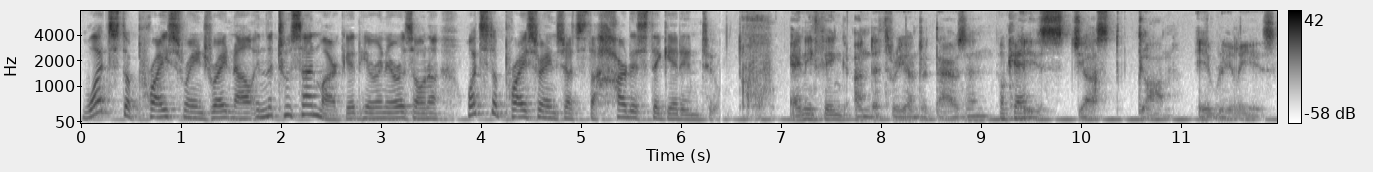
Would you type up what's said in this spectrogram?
What's the price range right now in the Tucson market here in Arizona? What's the price range that's the hardest to get into? Anything under 300,000 okay. is just gone. It really is.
